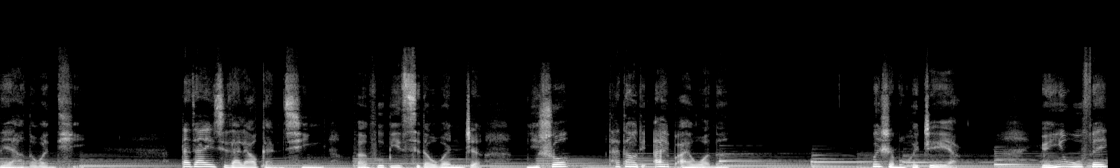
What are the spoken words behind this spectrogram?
那样的问题，大家一起在聊感情，反复彼此的问着：“你说他到底爱不爱我呢？为什么会这样？”原因无非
